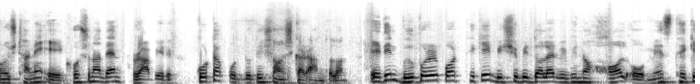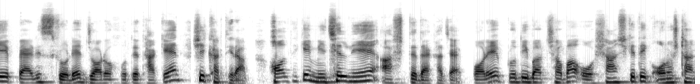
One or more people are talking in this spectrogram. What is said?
অনুষ্ঠানে এই ঘোষণা দেন রাবের কোটা পদ্ধতি সংস্কার আন্দোলন। এদিন দুপুরের পর থেকে বিশ্ববিদ্যালয়ের বিভিন্ন হল ও মেস থেকে প্যারিস রোডে জড়ো হতে থাকেন শিক্ষার্থীরা। হল থেকে মিছিল নিয়ে আসতে দেখা যায়। পরে প্রতিবাদ সভা ও সাংস্কৃতিক অনুষ্ঠান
